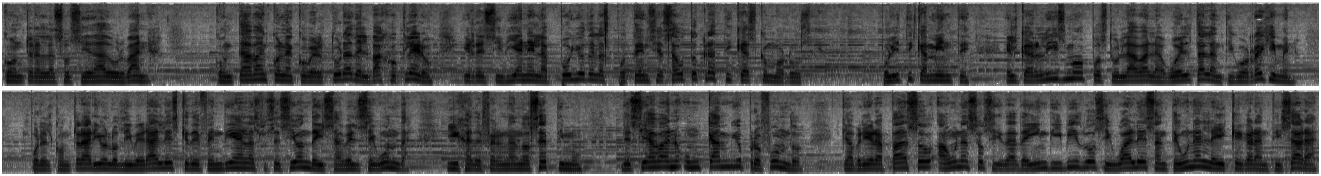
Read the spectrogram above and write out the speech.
contra la sociedad urbana. Contaban con la cobertura del bajo clero y recibían el apoyo de las potencias autocráticas como Rusia. Políticamente, el carlismo postulaba la vuelta al antiguo régimen, por el contrario, los liberales que defendían la sucesión de Isabel II, hija de Fernando VII, deseaban un cambio profundo que abriera paso a una sociedad de individuos iguales ante una ley que garantizara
